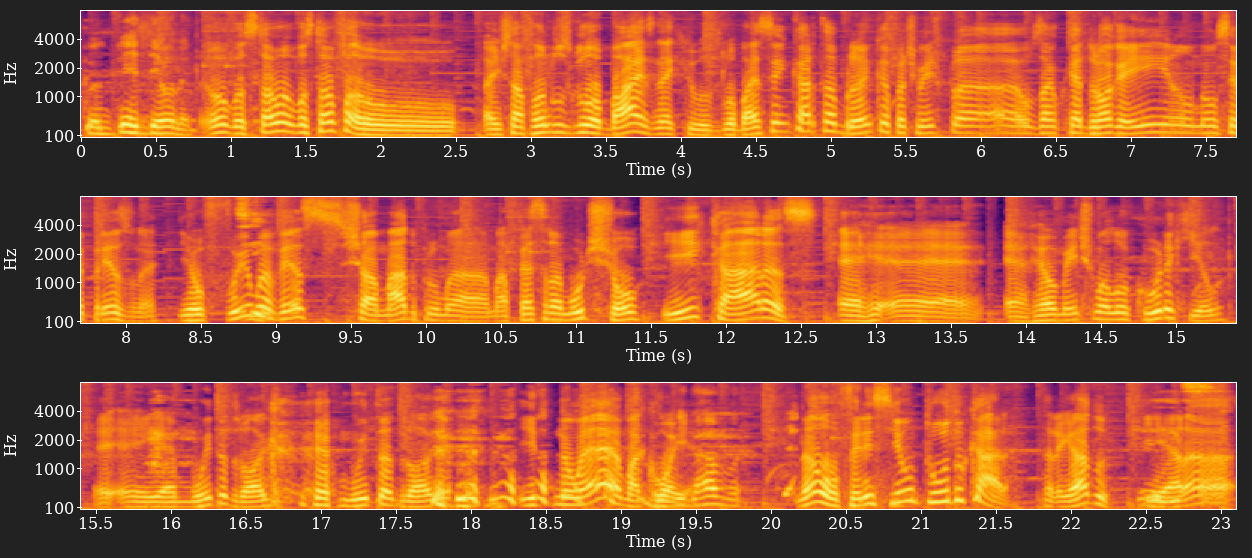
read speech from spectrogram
Quando perdeu, né? Ô, você tava, você tava falando. A gente tava falando dos globais, né? Que os globais têm carta branca praticamente pra usar qualquer droga aí e não, não ser preso, né? E eu fui Sim. uma vez chamado pra uma, uma festa na Multishow. E, caras, é, é, é realmente uma loucura aquilo. É, é, é muita droga. É muita droga. E não é maconha. Não, ofereciam tudo, cara, tá ligado? Que e era.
